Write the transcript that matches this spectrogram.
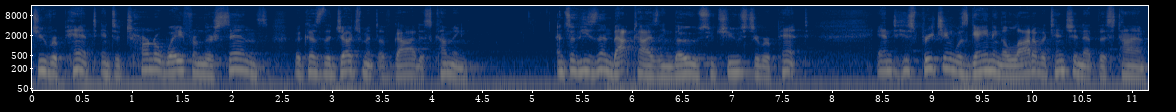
to repent and to turn away from their sins because the judgment of God is coming. And so he's then baptizing those who choose to repent. And his preaching was gaining a lot of attention at this time.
